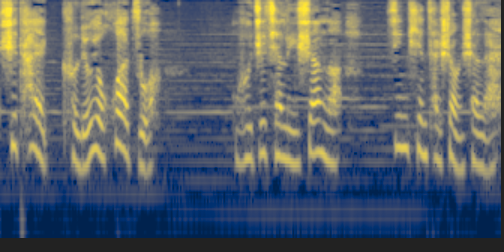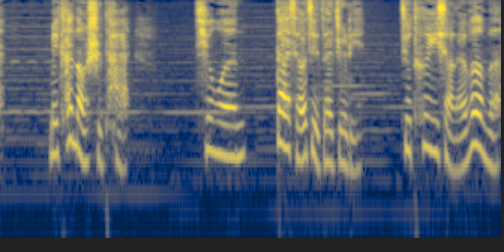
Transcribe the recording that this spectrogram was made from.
师太可留有画作？我之前离山了，今天才上山来，没看到师太。听闻。大小姐在这里，就特意想来问问。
